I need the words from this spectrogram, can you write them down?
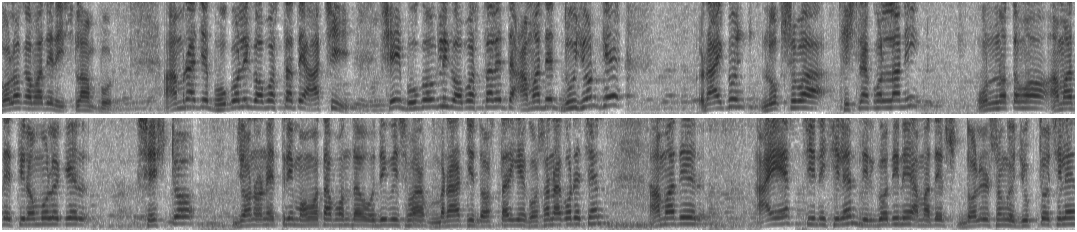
ব্লক আমাদের ইসলামপুর। আমরা যে ভৌগোলিক অবস্থাতে আছি, সেই ভৌগোলিক অবস্থাতে আমাদের দুজনকে রায়গঞ্জ লোকসভা কৃষ্ণা কল্যাণী অন্যতম আমাদের তৃণমূলকের শ্রেষ্ঠ জননেত্রী মমতা বন্দ্যোপাধ্যায় অধিবেশ ব্যানার্জি দশ তারিখে ঘোষণা করেছেন। আমাদের আইএস যিনি ছিলেন, দীর্ঘদিনে আমাদের দলের সঙ্গে যুক্ত ছিলেন।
